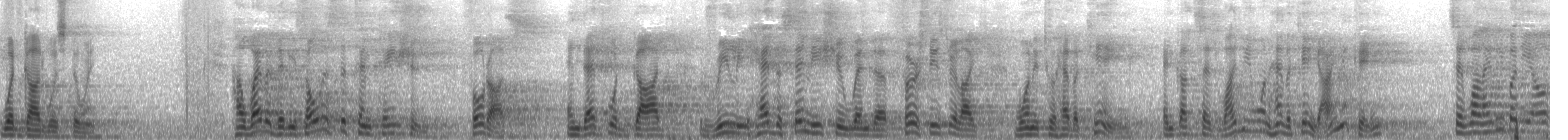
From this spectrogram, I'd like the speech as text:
what God was doing. However, there is always the temptation for us, and that's what God really had the same issue when the first Israelites wanted to have a king. And God says, Why do you want to have a king? I'm a king said, well, everybody else,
